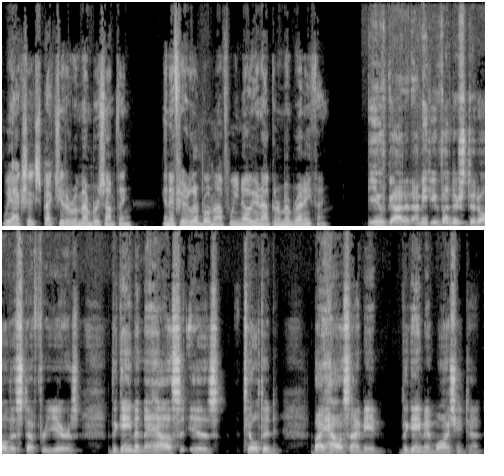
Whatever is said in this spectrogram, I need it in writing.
we actually expect you to remember something. And if you're liberal enough, we know you're not going to remember anything. You've got it. I mean, you've understood all this stuff for years. The game in the House is tilted. By House, I mean the game in Washington.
